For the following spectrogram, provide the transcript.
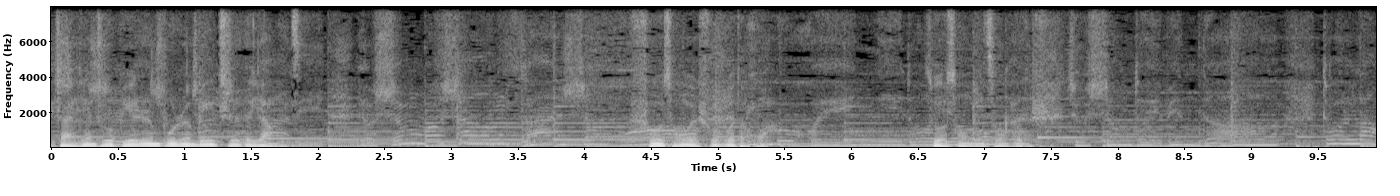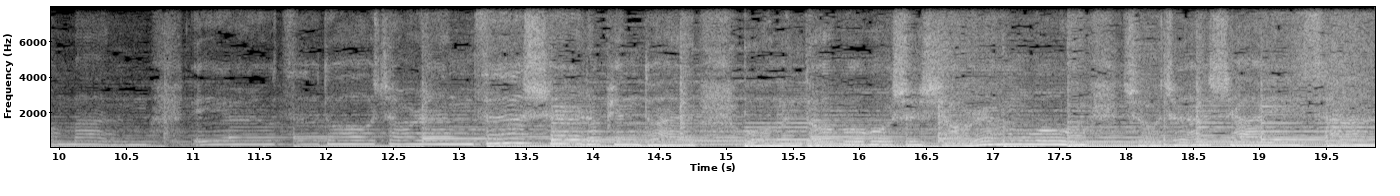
展现出别人不认为之的样子，说从未说过的话，做从未做过的事。自多少人自视的片段，我们都不过是小人物，守着下一餐。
